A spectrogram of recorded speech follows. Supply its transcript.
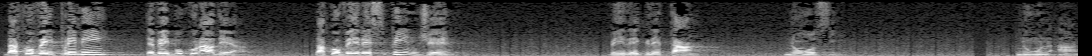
Dacă o vei primi, te vei bucura de ea. Dacă o vei respinge, vei regreta nu o zi, nu un an,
